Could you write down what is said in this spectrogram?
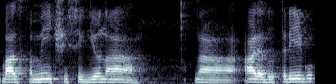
basicamente seguiu na, na área do trigo.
